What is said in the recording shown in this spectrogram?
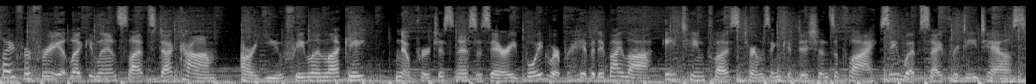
Play for free at LuckyLandSlots.com. Are you feeling lucky? No purchase necessary. Void where prohibited by law. 18 plus terms and conditions apply. See website for details.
